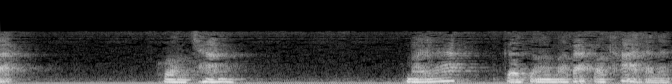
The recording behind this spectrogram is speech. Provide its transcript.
รัก ความชัง มารักเกิดขึ้นมารักเอาท่ากันนะ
